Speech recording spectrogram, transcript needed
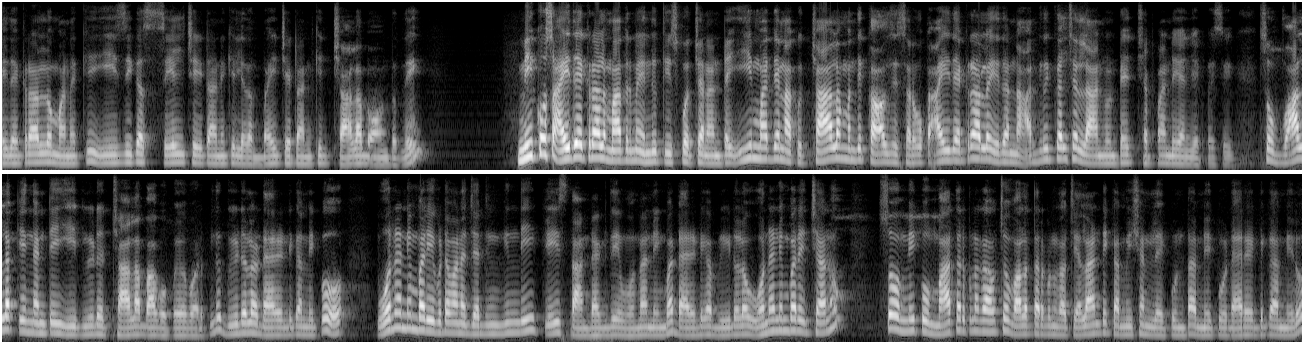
ఐదు ఎకరాల్లో మనకి ఈజీగా సేల్ చేయడానికి లేదా బై చేయడానికి చాలా బాగుంటుంది. మీకోసం ఐదు ఎకరాలు మాత్రమే ఎందుకు తీసుకొచ్చానంటే ఈ మధ్య నాకు చాలా మంది కాల్ చేశారు ఒక ఐదు ఎకరాల్లో ఏదన్నా అగ్రికల్చర్ ల్యాండ్ ఉంటే చెప్పండి అని చెప్పేసి. సో వాళ్ళకి ఏంటంటే ఈ వీడియో చాలా బాగా ఉపయోగపడుతుంది. వీడియోలో డైరెక్ట్గా మీకు ఓనర్ నెంబర్ ఇవ్వడం అనేది జరిగింది. Please contact the owner number. డైరెక్ట్గా వీడియోలో ఓనర్ నెంబర్ ఇచ్చాను. సో మీకు మా తరపున కావచ్చు వాళ్ళ తరపున కావచ్చు ఎలాంటి కమిషన్ లేకుండా మీకు డైరెక్ట్గా మీరు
